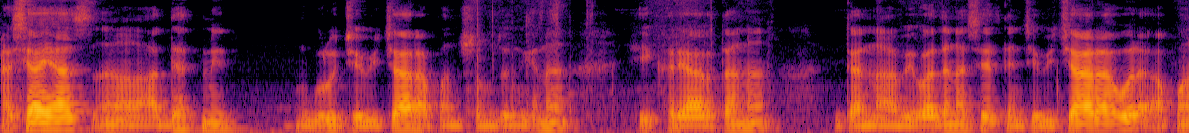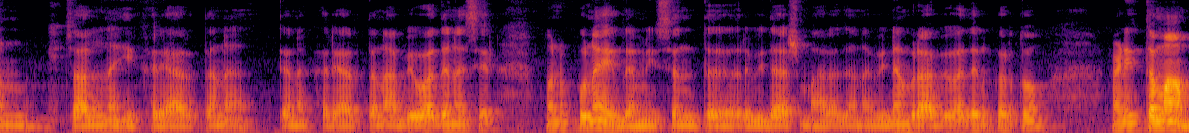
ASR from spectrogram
अशा ह्या आध्यात्मिक गुरुचे विचार आपण समजून घेणं ही खऱ्या अर्थानं त्यांना अभिवादन असेल त्यांच्या विचारावर आपण चालणं हे खऱ्या अर्थानं त्यांना खऱ्या अर्थानं अभिवादन असेल. म्हणून पुन्हा एकदा मी संत रविदास महाराजांना विनम्र अभिवादन करतो आणि तमाम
